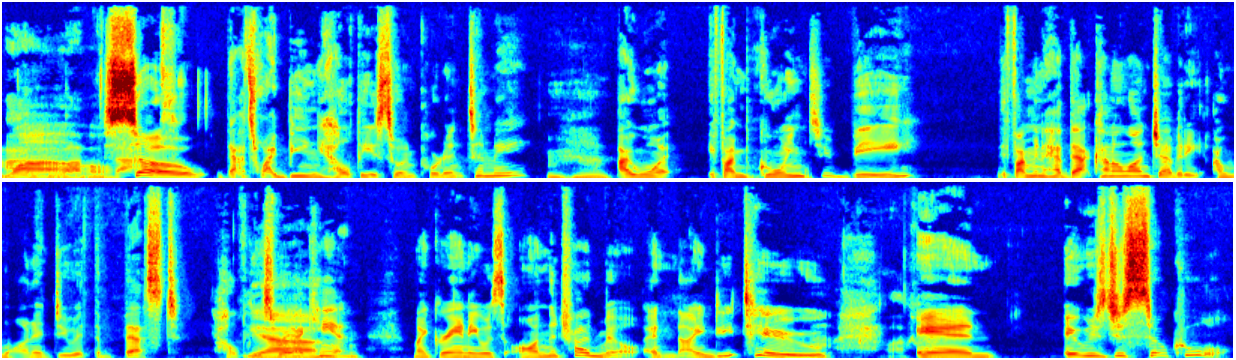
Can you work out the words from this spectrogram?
Wow. that. So that's why being healthy is so important to me. Mhm. I want if I'm going to be, if I'm going to have that kind of longevity, I want to do it the best, healthiest way I can. My granny was on the treadmill at 92, and it was just so cool.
